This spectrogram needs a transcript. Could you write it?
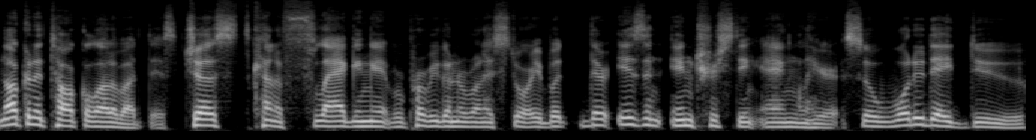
not going to talk a lot about this, just kind of flagging it. We're probably going to run a story, but there is an interesting angle here. So, what do they do?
